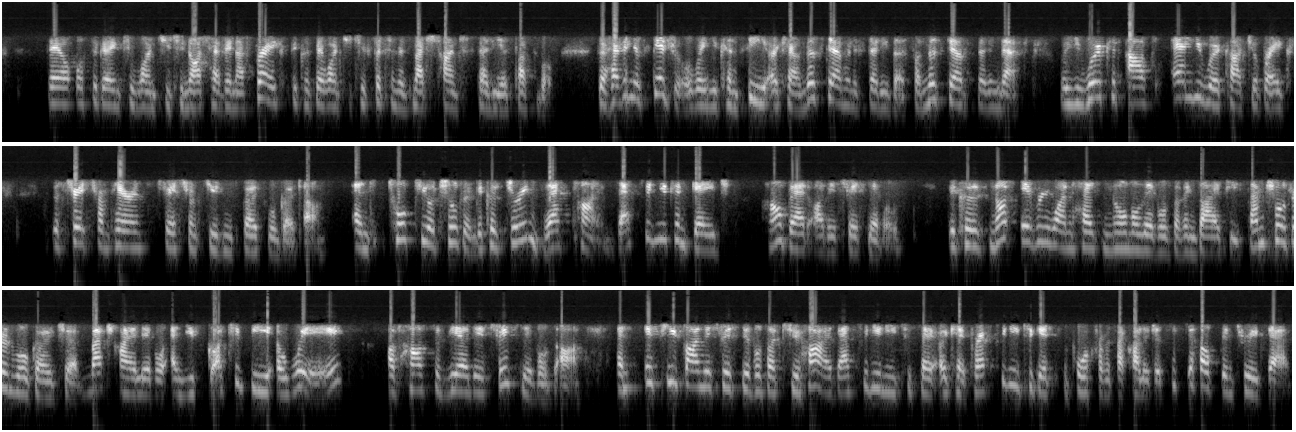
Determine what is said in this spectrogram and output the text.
they are also going to want you to not have enough breaks because they want you to fit in as much time to study as possible. So having a schedule where you can see, okay, on this day I'm going to study this, on this day I'm studying that, where you work it out and you work out your breaks, the stress from parents, stress from students, both will go down. And talk to your children because during that time, that's when you can gauge how bad are their stress levels. Because not everyone has normal levels of anxiety. Some children will go to a much higher level, and you've got to be aware of how severe their stress levels are. And if you find their stress levels are too high, that's when you need to say, okay, perhaps we need to get support from a psychologist just to help them through exams.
